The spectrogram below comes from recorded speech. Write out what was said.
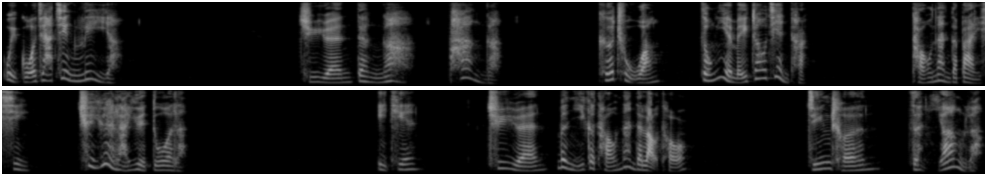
为国家尽力呀！屈原等啊，盼啊，可楚王总也没召见他。逃难的百姓。却越来越多了。一天，屈原问一个逃难的老头：“京城怎样了？”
